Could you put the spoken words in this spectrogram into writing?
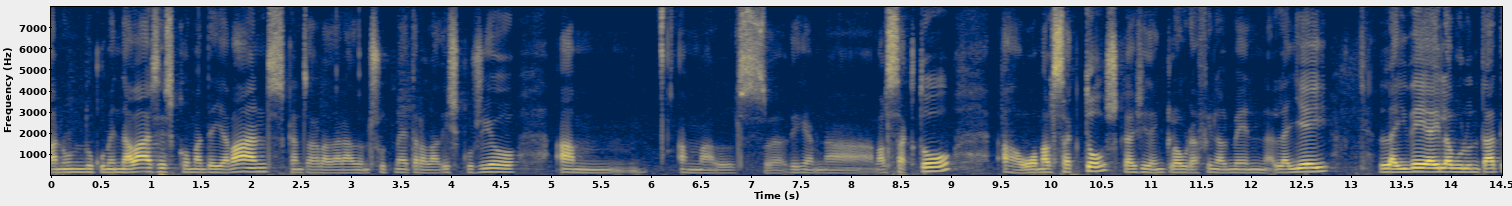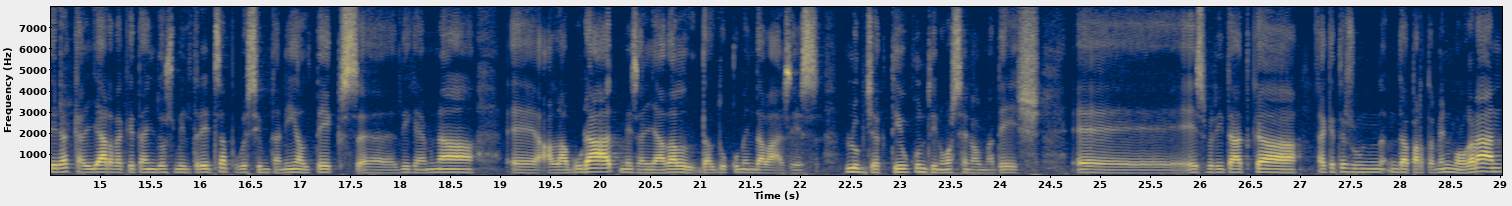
en un document de bases, com et deia abans, que ens agradarà doncs, sotmetre a la discussió, amb, amb, els, eh, diguem-ne, amb el sector eh, o amb els sectors que hagi d'incloure finalment la llei. La idea i la voluntat era que al llarg d'aquest any 2013 poguéssim tenir el text, eh, diguem-ne, eh, elaborat més enllà del, del document de bases. L'objectiu continua sent el mateix, Eh, és veritat que aquest és un departament molt gran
